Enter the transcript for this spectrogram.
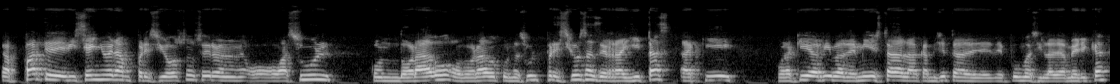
Aparte de diseño eran preciosos, eran o azul con dorado o dorado con azul, preciosas de rayitas. Aquí, por aquí arriba de mí está la camiseta de, de Pumas y la de América.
